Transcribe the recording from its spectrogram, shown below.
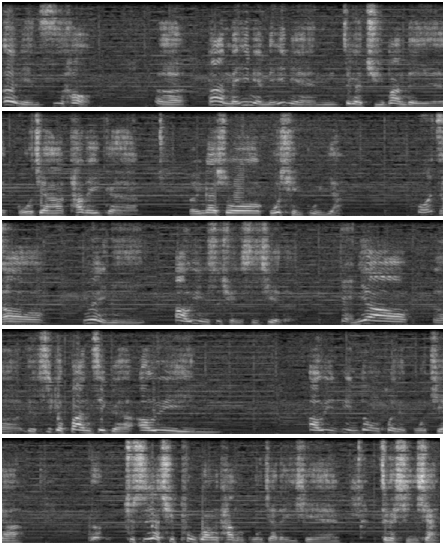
二年之后，呃，当然每一年每一年这个举办的国家，它的一个呃，应该说国情不一样。国情。然后，因为你奥运是全世界的，对，你要呃有资格办这个奥运奥运运动会的国家，呃，就是要去曝光他们国家的一些这个形象。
